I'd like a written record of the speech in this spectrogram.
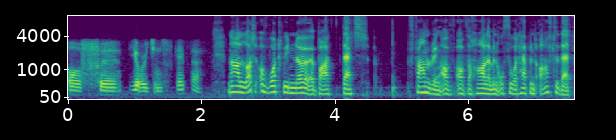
of uh, the origins of Cape Town. Now, a lot of what we know about that founding of, of the Haarlem and also what happened after that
